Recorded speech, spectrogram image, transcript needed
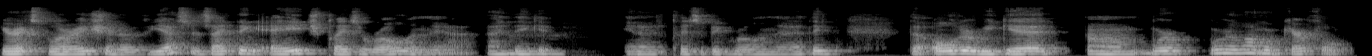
your exploration of yeses, I think age plays a role in that. I think mm-hmm. it, you know, it plays a big role in that. I think the older we get, um, we're we're a lot more careful.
